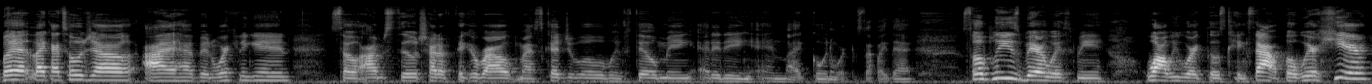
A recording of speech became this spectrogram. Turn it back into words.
But like I told y'all, I have been working again. So I'm still trying to figure out my schedule with filming, editing, and like going to work and stuff like that. So please bear with me while we work those kinks out. But we're here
